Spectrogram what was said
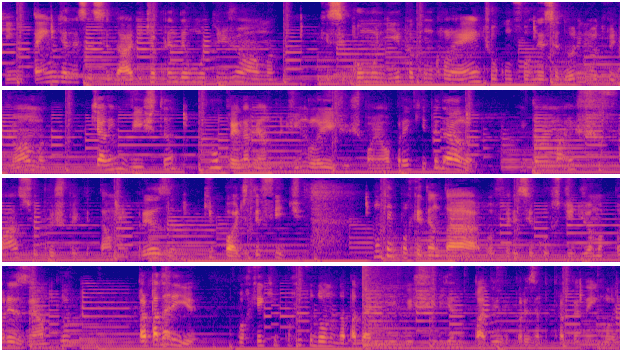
que entende a necessidade de aprender um outro idioma, que se comunica com o cliente ou com o fornecedor em outro idioma, que ela invista num treinamento de inglês, de espanhol para a equipe dela. Então é mais fácil prospectar uma empresa que pode ter fit. Não tem por que tentar oferecer curso de idioma, por exemplo, para padaria. Por que, que, por que, que o dono da padaria investiria no padeiro, por exemplo, para aprender inglês?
